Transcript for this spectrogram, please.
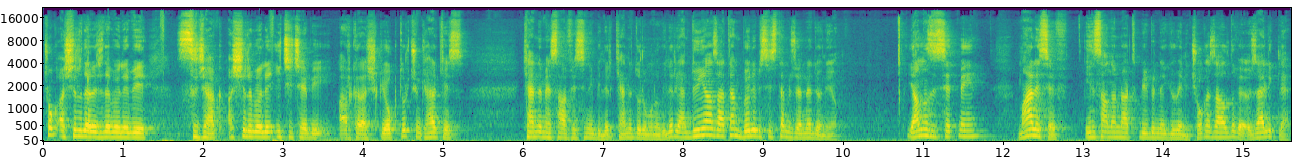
Çok aşırı derecede böyle bir sıcak, aşırı böyle iç içe bir arkadaşlık yoktur. Çünkü herkes kendi mesafesini bilir, kendi durumunu bilir. Yani dünya zaten böyle bir sistem üzerine dönüyor. Yalnız hissetmeyin. Maalesef insanların artık birbirine güveni çok azaldı ve özellikle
